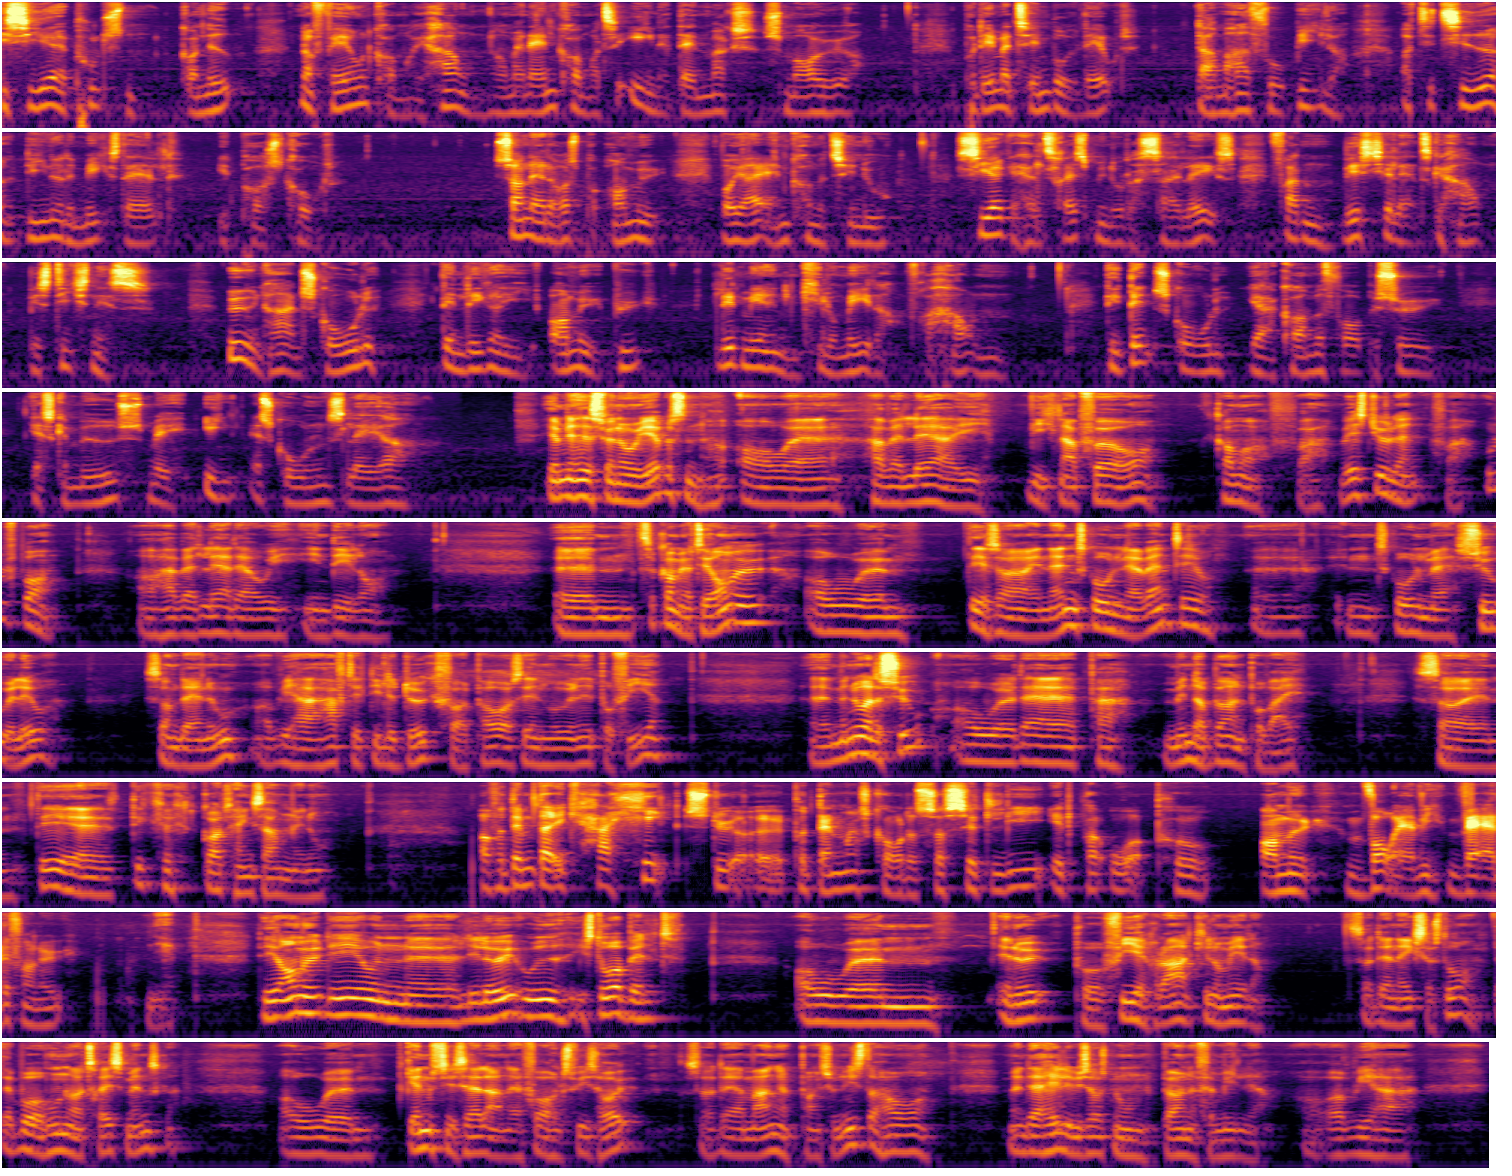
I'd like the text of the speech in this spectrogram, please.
Siger, at pulsen går ned, når færgen kommer i havn, når man ankommer til en af Danmarks småøer. På dem er tempoet lavt. Der er meget få biler, og til tider ligner det mest af alt et postkort. Sådan er det også på Omø, hvor jeg er ankommet til nu. Cirka 50 minutter sejlads fra den vestjyllandske havn ved Stisnes. Øen har en skole. Den ligger i Omø by, lidt mere end en kilometer fra havnen. Det er den skole, jeg er kommet for at besøge jeg skal mødes med en af skolens lærere. Jamen, jeg hedder Svend Ove Jeppesen og øh, har været lærer i lige knap 40 år. Kommer fra Vestjylland, fra Ulfborg, og har været lærer derovre i, i en del år. Øhm, så kom jeg til Omø, og øh, det er så en anden skole, end jeg er vant til jo. Øh, en skole med syv elever, som der er nu, og vi har haft et lille dyk for et par år siden, hvor vi er nede på fire. Øh, men nu er der syv, og øh, der er et par mindre børn på vej. Så øh, det, det kan godt hænge sammen endnu. Og for dem, der ikke har helt styr øh, på Danmarkskortet, så sæt lige et par ord på Omø. Hvor er vi? Hvad er det for en ø? Ja, det er Omø, det er jo en øh, lille ø ude i Storbælt, og øh, en ø på 4 kvadratkilometer, så den er ikke så stor. Der bor 160 mennesker, og øh, gennemsnitsalderen er forholdsvis høj, så der er mange pensionister herovre, men der er heldigvis også nogle børnefamilier, og, og vi har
